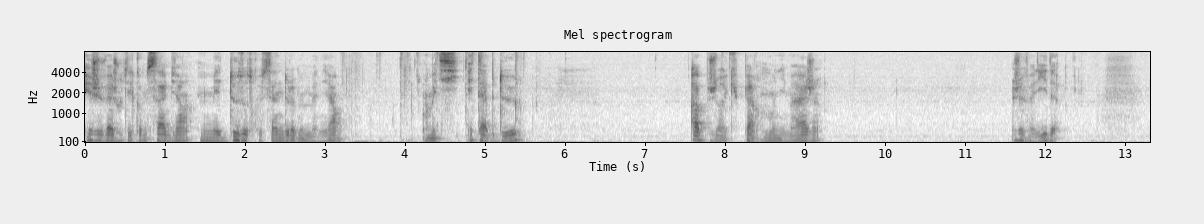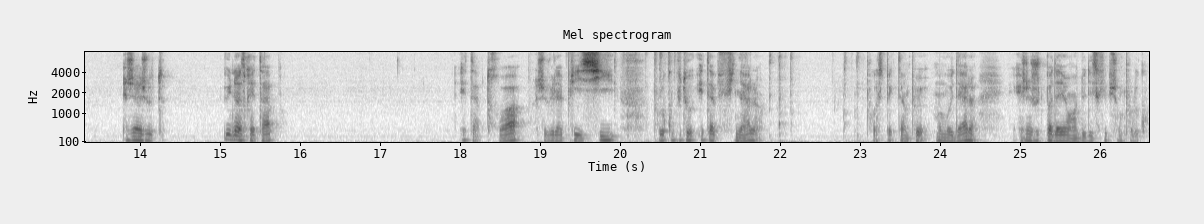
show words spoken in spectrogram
et je vais ajouter comme ça eh bien mes deux autres scènes de la même manière. On va mettre ici étape 2. Hop, je récupère mon image. Je valide. J'ajoute une autre étape. Étape 3. Je vais l'appeler ici pour le coup plutôt étape finale pour respecter un peu mon modèle et je n'ajoute pas d'ailleurs hein, de description pour le coup.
